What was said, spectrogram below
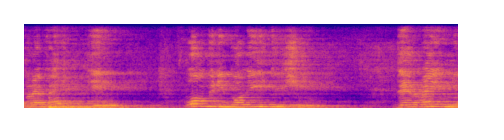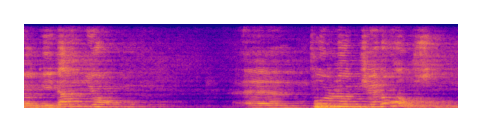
prefetti, uomini politici del regno di Dario eh, furono gelosi,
